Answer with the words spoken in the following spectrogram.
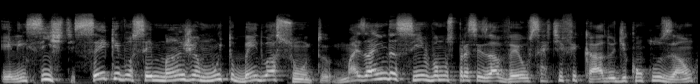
ele insiste. Sei que você manja muito bem do assunto, mas ainda assim vamos precisar ver o certificado de conclusão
